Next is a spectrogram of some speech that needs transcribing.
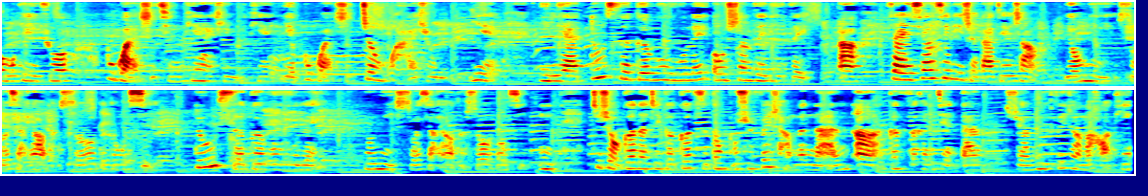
我们可以说，不管是晴天还是雨天，也不管是正午还是午夜，il y a tout ce que vous voulez aux Champs-Élysées。啊，在香榭丽舍大街上，有你所想要的所有的东西，tout ce que vous voulez。有你所想要的所有东西。嗯，这首歌的这个歌词都不是非常的难啊，歌词很简单，旋律非常的好听，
